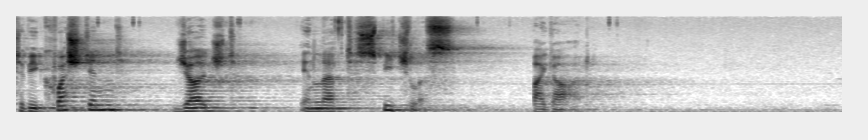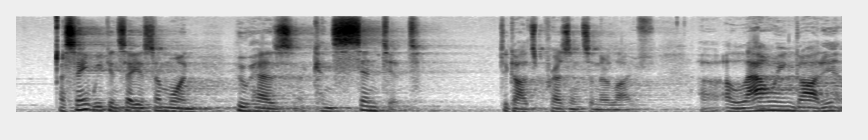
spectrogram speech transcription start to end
to be questioned, judged, and left speechless by God. A saint, we can say, is someone who has consented to God's presence in their life, uh, allowing God in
